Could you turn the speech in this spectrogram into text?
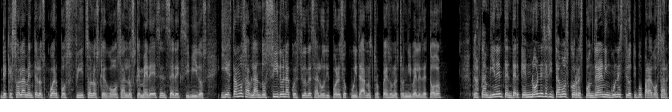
de que solamente los cuerpos fit son los que gozan, los que merecen ser exhibidos. Y estamos hablando sí de una cuestión de salud y por eso cuidar nuestro peso, nuestros niveles de todo, pero también entender que no necesitamos corresponder a ningún estereotipo para gozar,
